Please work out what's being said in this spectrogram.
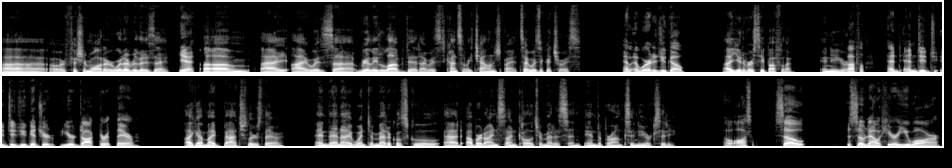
uh, or fish in water, or whatever they say. Yeah. Um, I I was uh, really loved it. I was constantly challenged by it, so it was a good choice. And, and where did you go? Uh, University of Buffalo in New York. Buffalo. And and did you, did you get your your doctorate there? I got my bachelor's there. And then I went to medical school at Albert Einstein College of Medicine in the Bronx in New York City. Oh, awesome. So, so now here you are.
